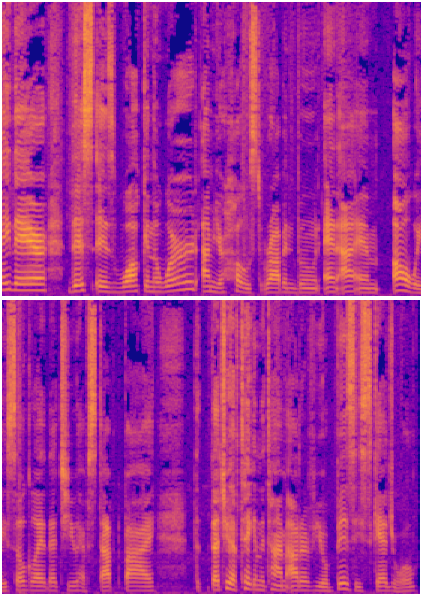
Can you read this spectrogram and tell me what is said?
Hey there, this is Walk in the Word. I'm your host, Robin Boone, and I am always so glad that you have stopped by, th- that you have taken the time out of your busy schedule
